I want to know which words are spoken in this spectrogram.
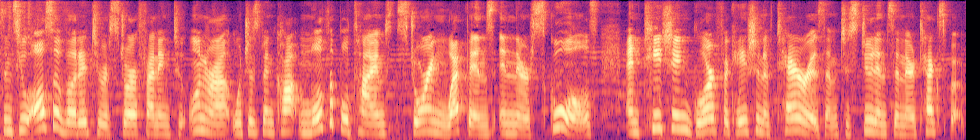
Since you also voted to restore funding to UNRWA, which has been caught multiple times storing weapons in their schools and teaching glorification of terrorism to students in their textbook.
